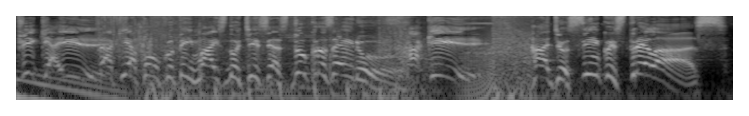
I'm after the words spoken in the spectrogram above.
Fique aí! Daqui a pouco tem mais notícias do Cruzeiro. Aqui, Rádio 5 Estrelas.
